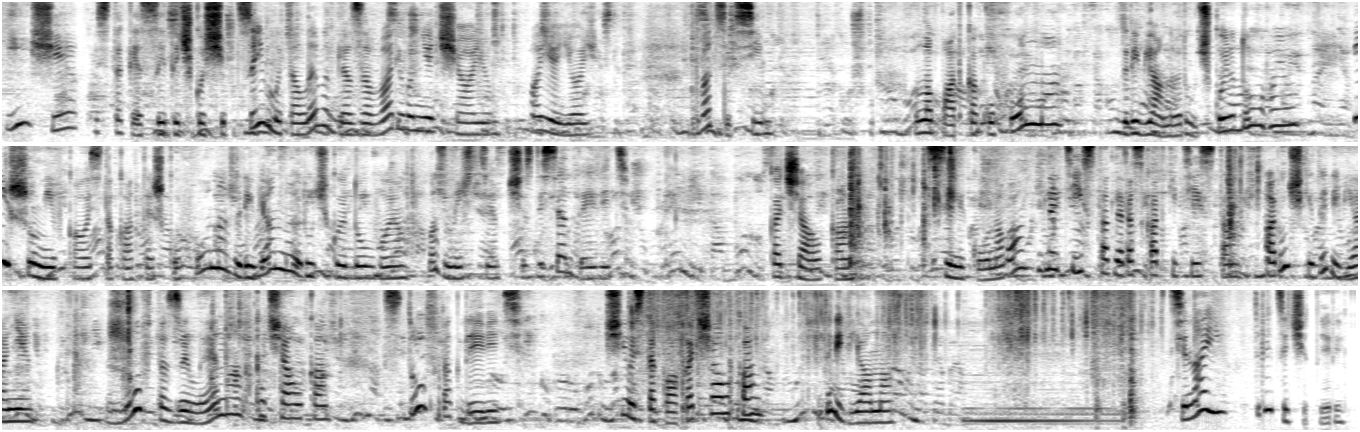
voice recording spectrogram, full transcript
І ще ось таке ситечко щипці металеве для заварювання чаю. Ай-яй-яй. 27. Лопатка кухонна дерев'яною ручкою довгою. І шумівка ось така теж кухонна з дерев'яною ручкою довгою. По знижці 69. Качалка силіконова для тіста, для розкатки тіста, а ручки дерев'яні. Жовта, зелена качалка 149. Ще ось така качалка дерев'яна. Ціна її 34.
